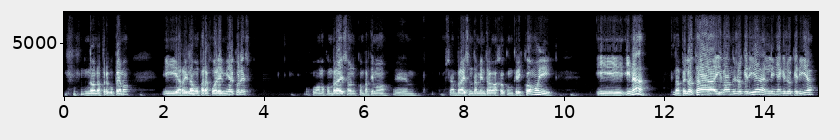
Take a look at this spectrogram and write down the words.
no nos preocupemos. Y arreglamos para jugar el miércoles. Jugamos con Bryson, compartimos, eh, o sea, Bryson también trabajó con Chris Como y, y, nada, la pelota iba donde yo quería, en línea que yo quería,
